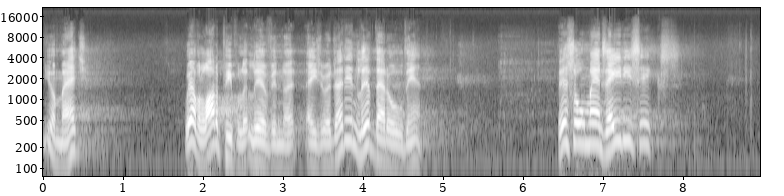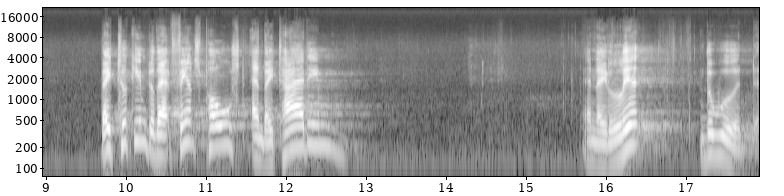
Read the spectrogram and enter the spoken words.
you imagine? We have a lot of people that live in that age, but they didn't live that old then. This old man's 86. They took him to that fence post and they tied him and they lit the wood.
